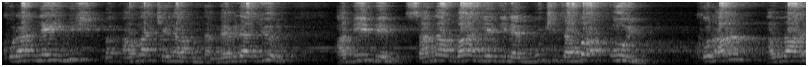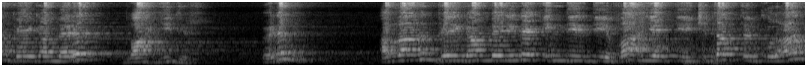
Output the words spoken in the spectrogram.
Kur'an neymiş? Bak Allah kelamında Mevla diyor Habibim sana vahyedilen bu kitaba uy. Kur'an Allah'ın peygambere vahyidir. Öyle mi? Allah'ın peygamberine indirdiği, vahyettiği kitaptır Kur'an.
